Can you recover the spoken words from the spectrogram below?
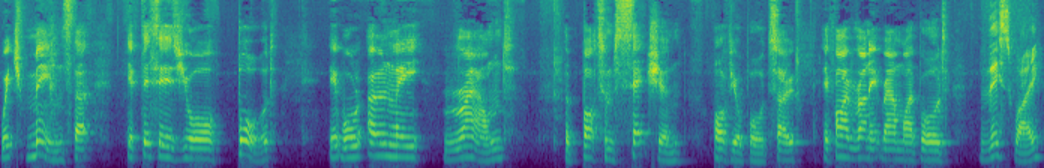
which means that if this is your board it will only round the bottom section of your board. So if I run it round my board this way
